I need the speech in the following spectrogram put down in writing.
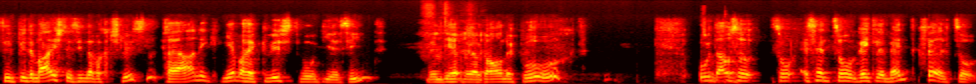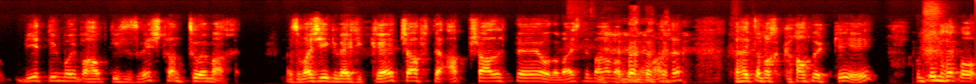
sind bei den meisten sind einfach die Schlüssel, keine Ahnung, niemand hat gewusst, wo die sind, weil die hat man ja gar nicht gebraucht. Und auch so, so, es hat so Reglement gefehlt, so, wie tun wir überhaupt dieses Restaurant zumachen? Also, weißt du, irgendwelche Gerätschaften abschalten oder weiß nicht was, was man machen? Das hat es einfach gar nicht gegeben. Und dann hat man,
